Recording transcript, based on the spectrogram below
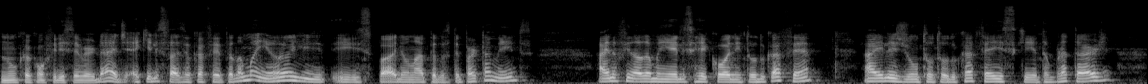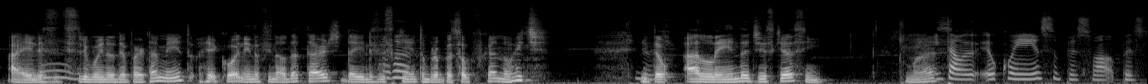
nunca conferi se é verdade, é que eles fazem o café pela manhã e, e espalham lá pelos departamentos. Aí no final da manhã eles recolhem todo o café. Aí eles juntam todo o café e esquentam para tarde. Aí eles distribuem no departamento, recolhem no final da tarde. Daí eles esquentam para o pessoal que fica à noite. Então a lenda diz que é assim. Mas Então, eu, eu conheço pessoal, pes-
